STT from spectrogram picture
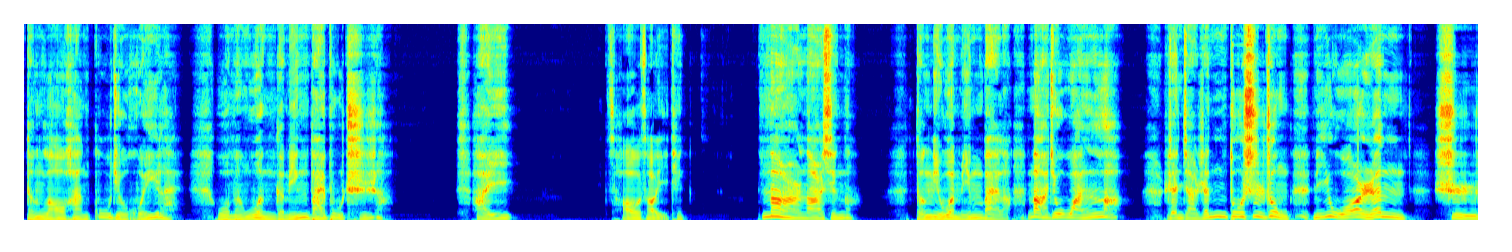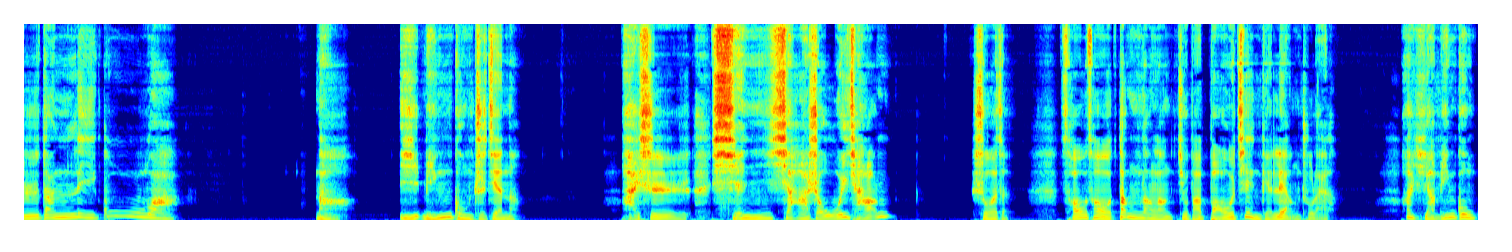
等老汉姑舅回来，我们问个明白不迟啊。哎，曹操一听，那哪行啊？等你问明白了，那就晚了。人家人多势众，你我二人势单力孤啊。那以明公之见呢？还是先下手为强？说着，曹操当当啷就把宝剑给亮出来了。哎呀，明公，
